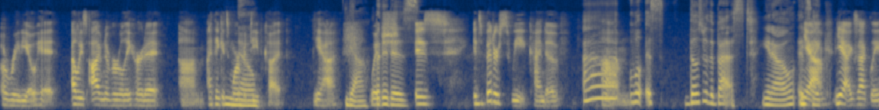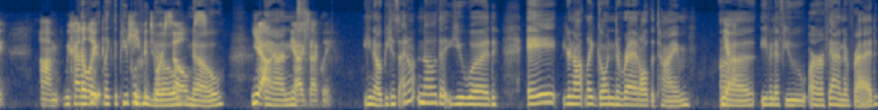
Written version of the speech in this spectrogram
a radio hit. At least I've never really heard it. Um, I think it's more of a deep cut. Yeah, Yeah, which but it is. is it's bittersweet kind of. Uh, um, well, it's those are the best. You know, it's yeah, like yeah, exactly. Um, we kind of like like the people keep who it to know ourselves. know. Yeah, and- yeah, exactly. you know, because I don't know that you would. A, you're not like going to red all the time. Yeah. Uh, even if you are a fan of red,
